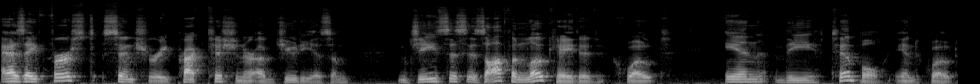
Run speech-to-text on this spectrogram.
as a first century practitioner of Judaism, Jesus is often located, quote, in the temple, end quote.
